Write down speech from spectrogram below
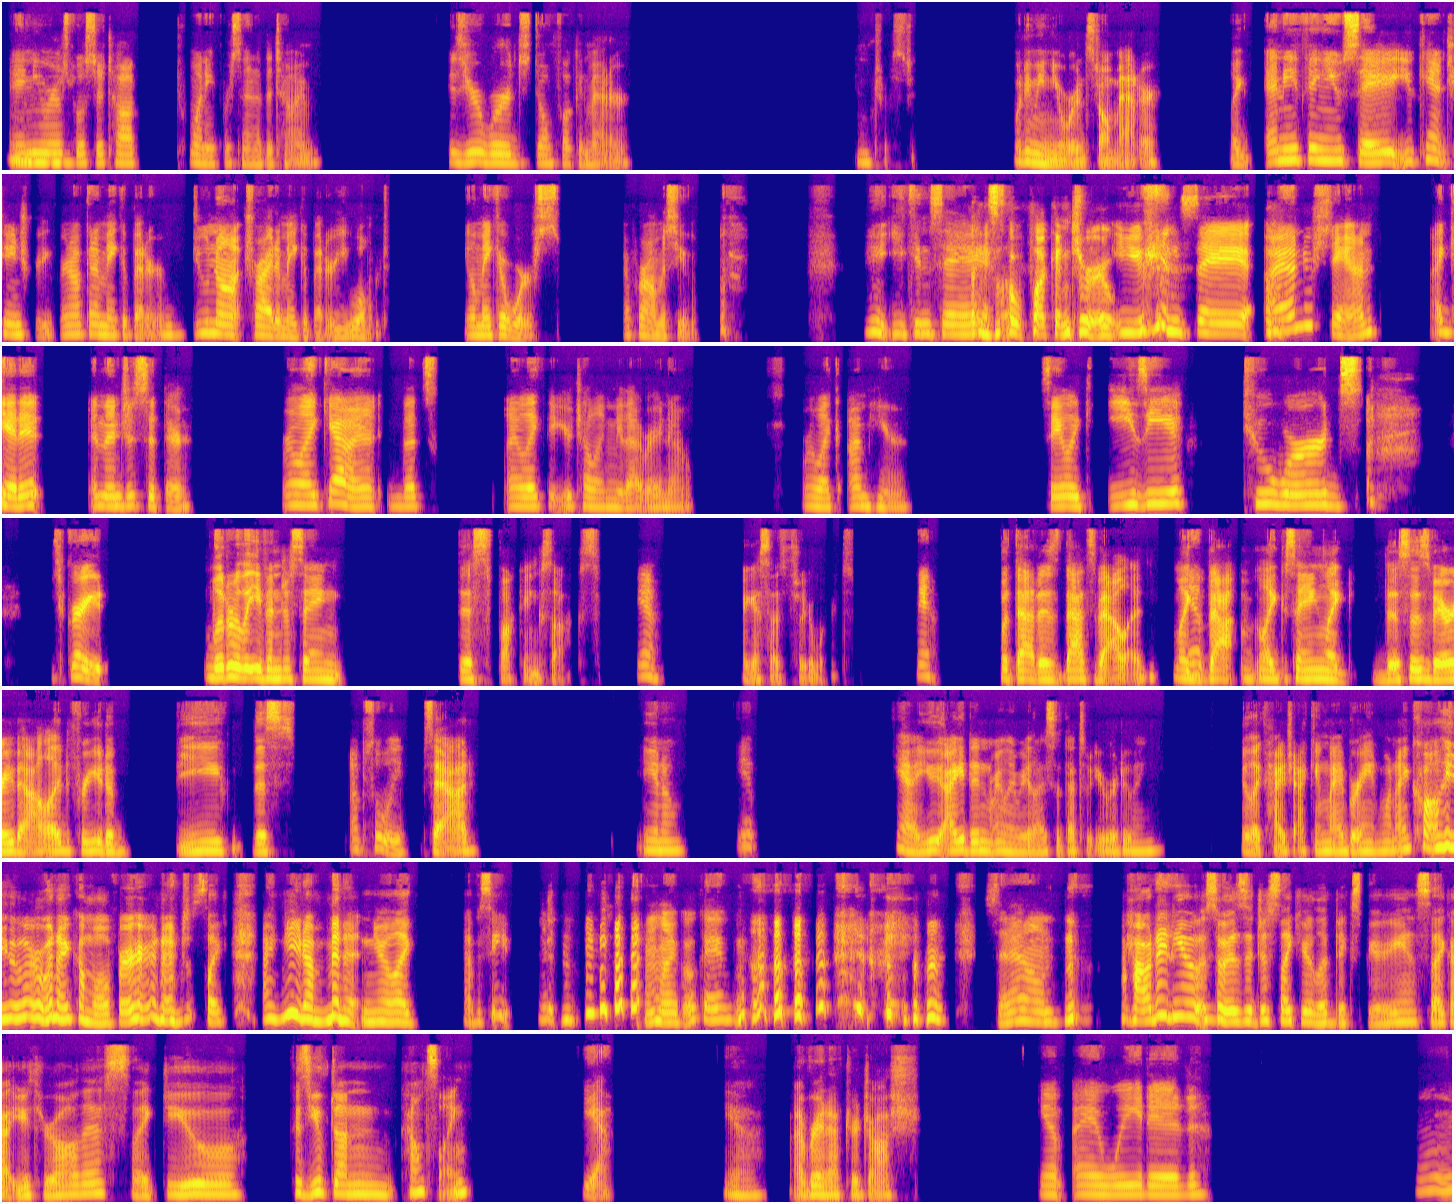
And you are Mm, supposed to talk 20% of the time because your words don't fucking matter. interesting. What do you mean your words don't matter? Like anything you say, you can't change grief. You're not going to make it better. Do not try to make it better. You won't. You'll make it worse. I promise you. you can say, it's so fucking true. you can say, I understand. I get it. And then just sit there. Or like, yeah, that's, I like that you're telling me that right now. We're like, I'm here. Say like easy, two words. it's great. Literally even just saying, "This fucking sucks." Yeah. I guess that's 3 words. Yeah. But that is that's valid. Like, Yep. that like, saying, like, "This is very valid for you to be this Absolutely. sad." You know? Yep. Yeah, you I didn't really realize that that's what you were doing. You're, like, hijacking my brain when I call you or when I come over, and I'm just like, "I need a minute," and you're like, "Have a seat." I'm like, okay. Sit down. How did you so is it just, like, your lived experience that got you through all this? Like, do you because you've done counseling. Yeah. Yeah, uh, right after Josh, Yep. I waited.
